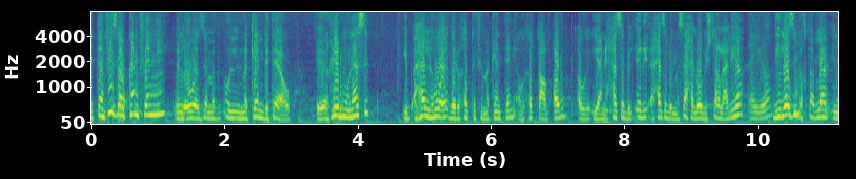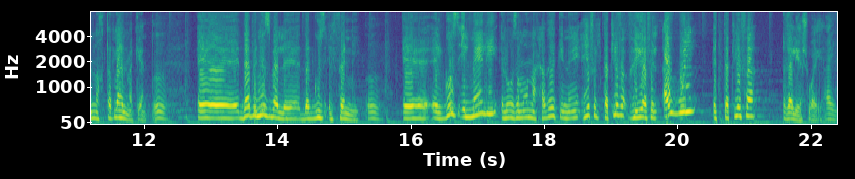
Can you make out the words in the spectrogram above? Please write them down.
التنفيذ لو كان فني اللي هو زي ما بنقول المكان بتاعه غير مناسب يبقى هل هو يقدر يحط في مكان تاني أو يحط على الأرض أو يعني حسب الاري حسب المساحة اللي هو بيشتغل عليها أيوة. دي لازم يختار لها نختار لها المكان. آه، ده بالنسبة ل- ده الجزء الفني مم. آه، الجزء المالي اللي هو زي ما قلنا لحضرتك إن هي في التكلفة هي في الأول التكلفة غالية شوية. أيوة.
